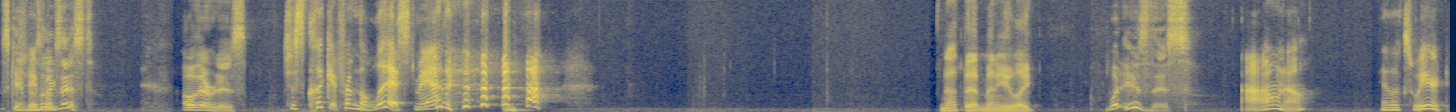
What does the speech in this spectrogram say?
This game Shape doesn't of- exist. Oh, there it is. Just click it from the list, man. Not that many like What is this? I don't know. It looks weird.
